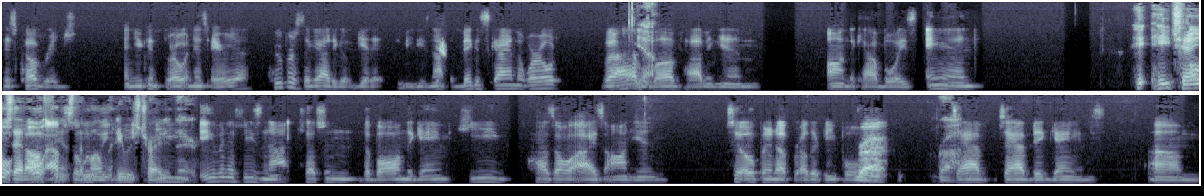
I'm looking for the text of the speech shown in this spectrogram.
his coverage, and you can throw it in his area, Cooper's the guy to go get it. I mean, he's not the biggest guy in the world, but I have yeah. loved having him on the Cowboys. And he he changed oh, that oh, offense absolutely. the moment he, he was traded he, there. Even if he's not catching the ball in the game, he has all eyes on him to open it up for other people. Right. Right. To have to have big games. Um,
